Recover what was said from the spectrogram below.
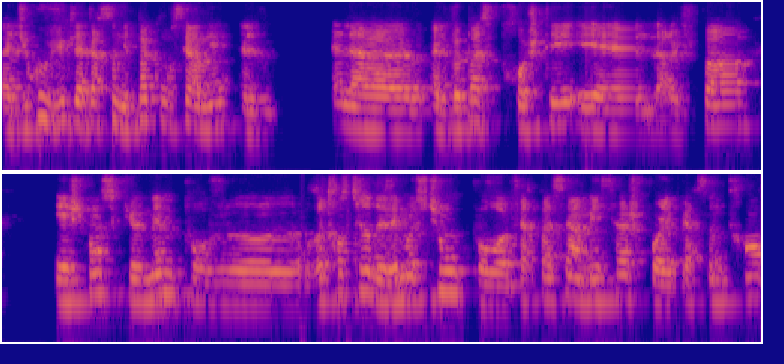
bah, du coup, vu que la personne n'est pas concernée, elle, elle, elle veut pas se projeter et elle n'arrive pas. Et je pense que même pour retranscrire des émotions, pour faire passer un message pour les personnes trans,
